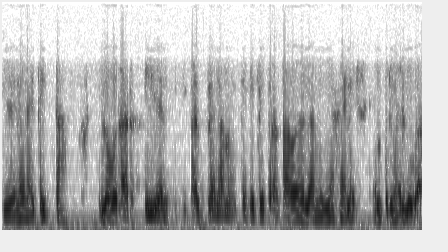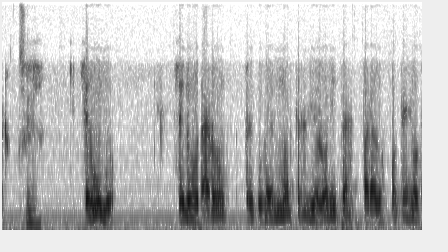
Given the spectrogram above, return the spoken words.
y de genetistas, lograr identificar plenamente que se trataba de la niña Génesis, en primer lugar. Sí. Segundo, se lograron recoger muestras biológicas para los cotejos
